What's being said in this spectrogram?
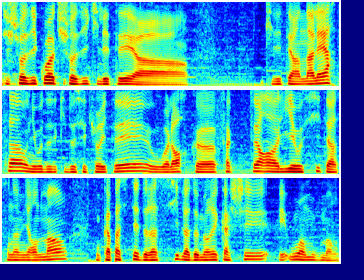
tu choisis quoi? Tu choisis qu'il était euh, qu'il était en alerte au niveau des équipes de sécurité, ou alors que facteur lié au site et à son environnement, ou capacité de la cible à demeurer cachée et ou en mouvement?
